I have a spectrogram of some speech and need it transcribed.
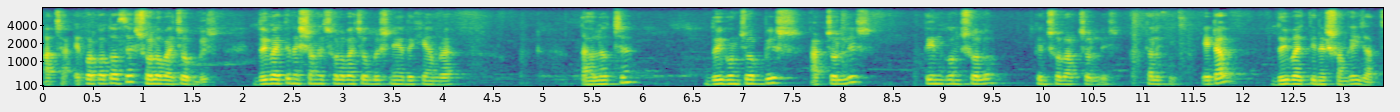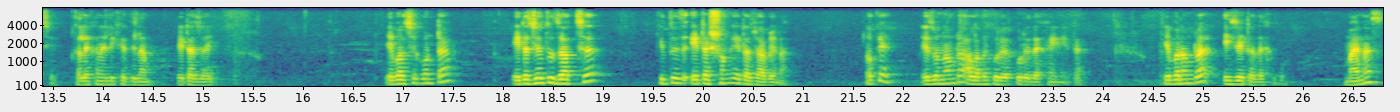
আচ্ছা এরপর কত আছে? ষোলো বাই চব্বিশ। দুই বাই তিনের সঙ্গে ষোলো বাই চব্বিশ নিয়ে দেখি আমরা। তাহলে হচ্ছে দুই গুণ চব্বিশ, আটচল্লিশ, তিন গুণ ষোলো, তিন ষোলো, আটচল্লিশ। তাহলে কি? এটাও দুই বাই তিনের সঙ্গেই যাচ্ছে। তাহলে এখানে লিখে দিলাম, এটা যাই। এবার আছে কোনটা? এটা যেহেতু যাচ্ছে, কিন্তু এটার সঙ্গে এটা যাবে না। ওকে? এজন্য আমরা আলাদা করে আর করে দেখাইনি এটা। এবার আমরা এই যে এটা দেখাবো। মাইনাস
